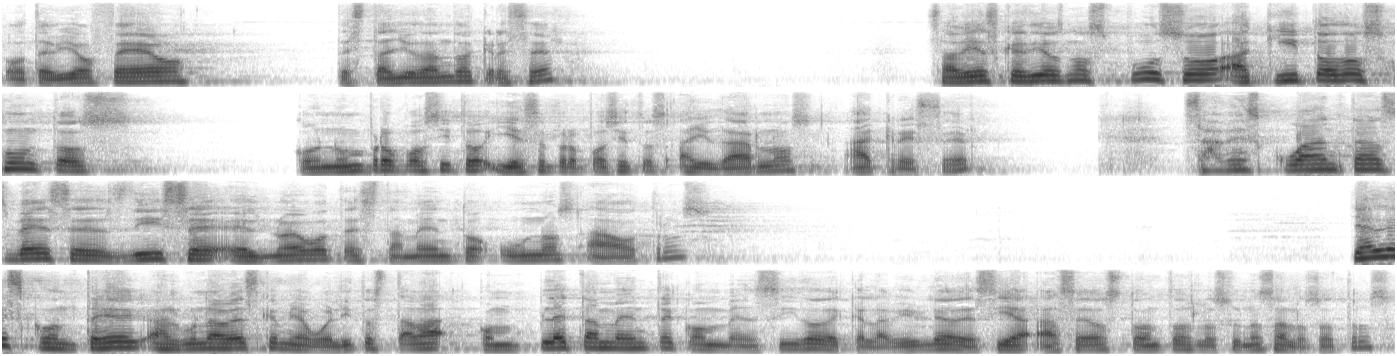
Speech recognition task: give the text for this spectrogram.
o te vio feo, te está ayudando a crecer? ¿Sabías que Dios nos puso aquí todos juntos con un propósito y ese propósito es ayudarnos a crecer. ¿Sabes cuántas veces dice el Nuevo Testamento unos a otros? Ya les conté alguna vez que mi abuelito estaba completamente convencido de que la Biblia decía, haceos tontos los unos a los otros.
